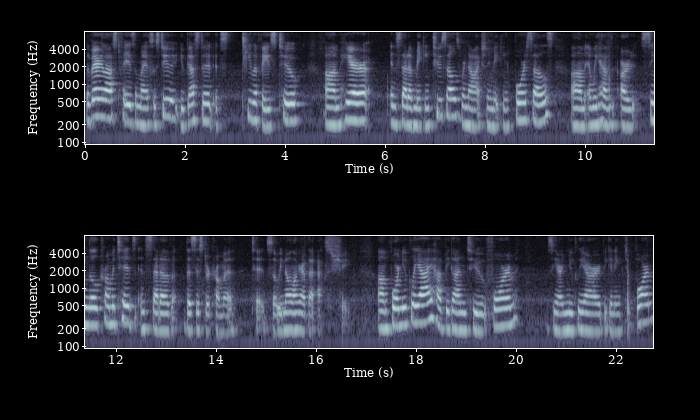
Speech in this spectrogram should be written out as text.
The very last phase of meiosis 2, you guessed it, it's telophase 2. Um, here, instead of making two cells, we're now actually making four cells. Um, and we have our single chromatids instead of the sister chromatids. So we no longer have that X shape. Um, four nuclei have begun to form. See our nuclei are beginning to form.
